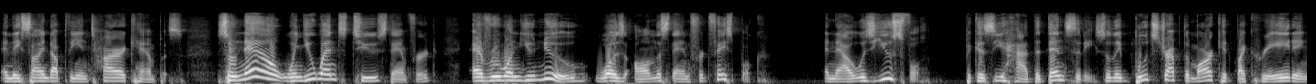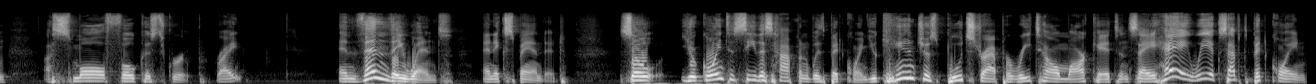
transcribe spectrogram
and they signed up the entire campus. So now, when you went to Stanford, everyone you knew was on the Stanford Facebook. And now it was useful because you had the density. So they bootstrapped the market by creating a small focused group, right? And then they went and expanded. So you're going to see this happen with Bitcoin. You can't just bootstrap a retail market and say, hey, we accept Bitcoin.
